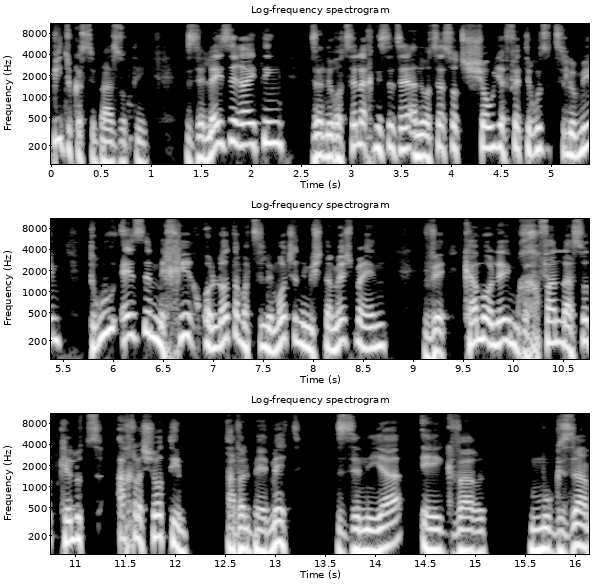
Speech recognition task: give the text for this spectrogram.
בדיוק הסיבה הזאת. זה lazy writing זה אני רוצה להכניס את זה אני רוצה לעשות show יפה תראו איזה צילומים תראו איזה מחיר עולות המצלמות שאני משתמש בהן וכמה עולה עם רחפן לעשות כאלו אחלה שוטים. אבל באמת זה נהיה אה, כבר מוגזם.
